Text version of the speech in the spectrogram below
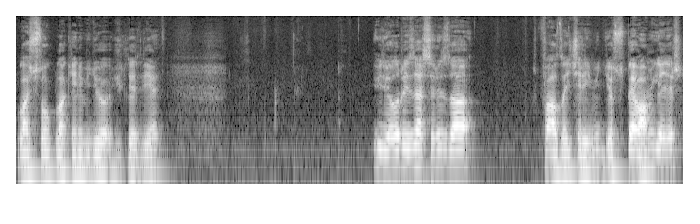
Flash Talk yeni video yükledi diye. Videoları izlerseniz daha fazla içeriğin videosu devamı gelir.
